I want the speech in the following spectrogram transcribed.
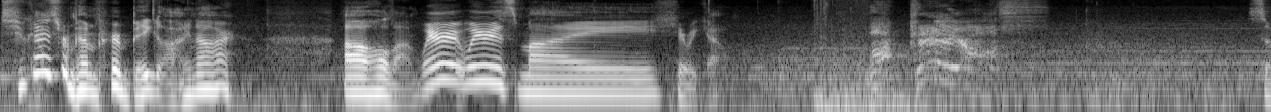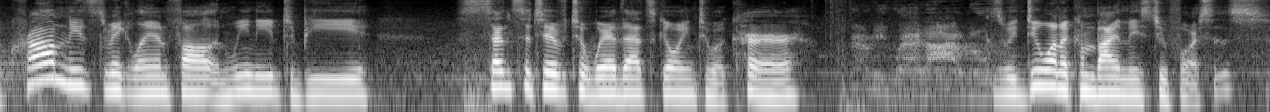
Do you guys remember Big Einar? Uh, hold on. Where where is my? Here we go. So Crom needs to make landfall, and we need to be sensitive to where that's going to occur. Because we do want to combine these two forces.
